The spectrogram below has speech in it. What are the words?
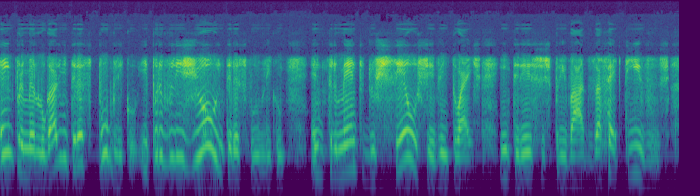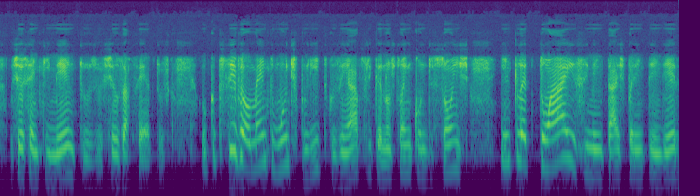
em primeiro lugar, o interesse público e privilegiou o interesse público em detrimento dos seus eventuais interesses privados, afetivos, os seus sentimentos, os seus afetos. Possivelmente muitos políticos em África não estão em condições intelectuais e mentais para entender,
